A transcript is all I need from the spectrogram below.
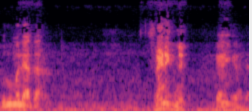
ગુરુ મળ્યા હતા. શ્રેણિકને કેણી રાજા.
